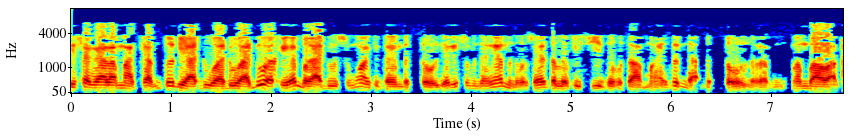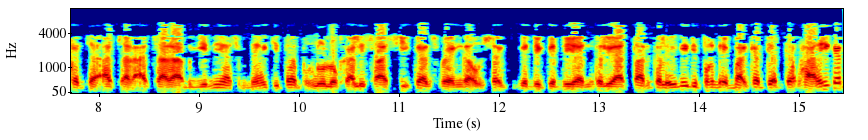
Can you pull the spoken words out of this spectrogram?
Jadi segala macam tuh diadu-adu-adu akhirnya beradu semua kita yang betul. Jadi sebenarnya menurut saya televisi terutama itu tidak betul dalam membawakan acara-acara begini ya sebenarnya kita perlu lokalisasikan supaya nggak usah gede-gedean kelihatan. Kalau ini diperdebatkan tiap-tiap hari kan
